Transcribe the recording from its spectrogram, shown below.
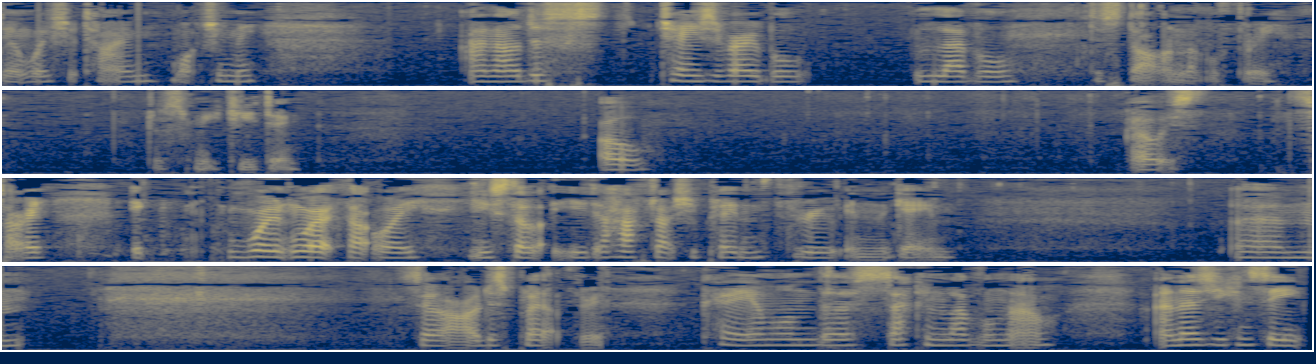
don't waste your time watching me. And I'll just change the variable level to start on level 3. Just me cheating. Oh. Oh, it's sorry. It won't work that way. You still you have to actually play them through in the game. Um, so I'll just play that through. Okay, I'm on the second level now, and as you can see,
